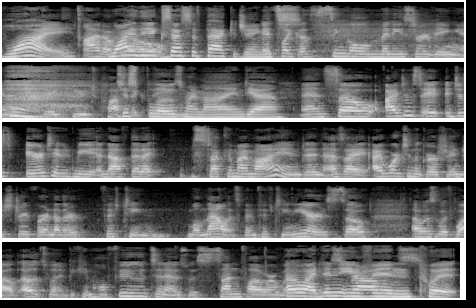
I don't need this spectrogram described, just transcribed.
why. I don't why the excessive packaging. it's, like a single mini serving in a big huge plastic just blows thing. my mind. Yeah. And so I just it, it just irritated me enough that it stuck in my mind. And as I I worked in the grocery industry for another fifteen well now it's been fifteen years. So I was with Wild Oats when it became Whole Foods, and I was with Sunflower when. Oh, I didn't even put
